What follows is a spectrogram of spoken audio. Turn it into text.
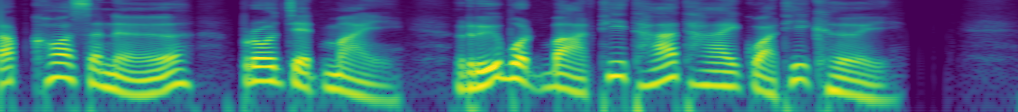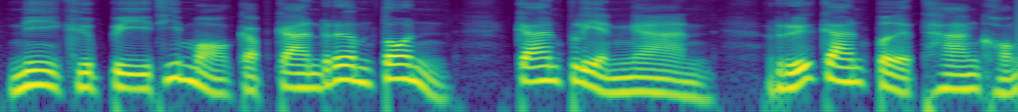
รับข้อเสนอ โปรเจกต์ใหม่ หรือบทบาทที่ท้าทายกว่าที่เคย นี่คือปีที่เหมาะกับการเริ่มต้น การเปลี่ยนงาน หรือการเปิดทางของ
